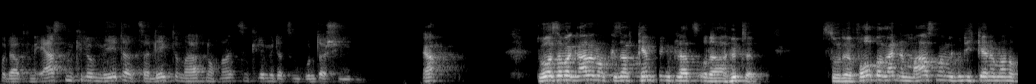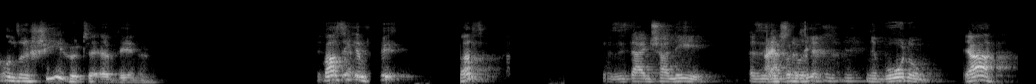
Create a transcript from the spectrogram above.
oder auf dem ersten Kilometer zerlegt und man hat noch 19 Kilometer zum Runterschieben. Ja. Du hast aber gerade noch gesagt Campingplatz oder Hütte. Zu der vorbereitenden Maßnahme würde ich gerne mal noch unsere Skihütte erwähnen. Was ich empfehle. Was? Das ist ein Chalet. Das ist ein einfach Chalet. nur eine Wohnung. Ja,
